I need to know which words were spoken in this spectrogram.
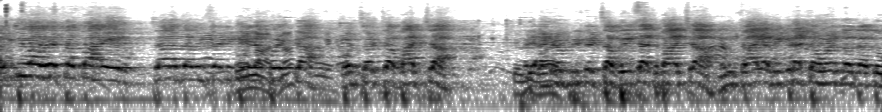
अगदी वावराच्या बाहेर. गेला पंचायतचा बादशाह. आणि क्रिकेटचा बेचाच बादशाह म्हणून काय या विक्रांतचा ओळखला जातो?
